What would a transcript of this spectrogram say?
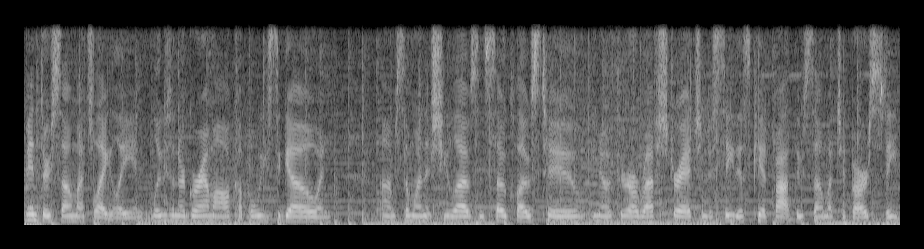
been through so much lately, and losing her grandma a couple weeks ago, and um, someone that she loves and so close to, you know, through a rough stretch, and to see this kid fight through so much adversity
